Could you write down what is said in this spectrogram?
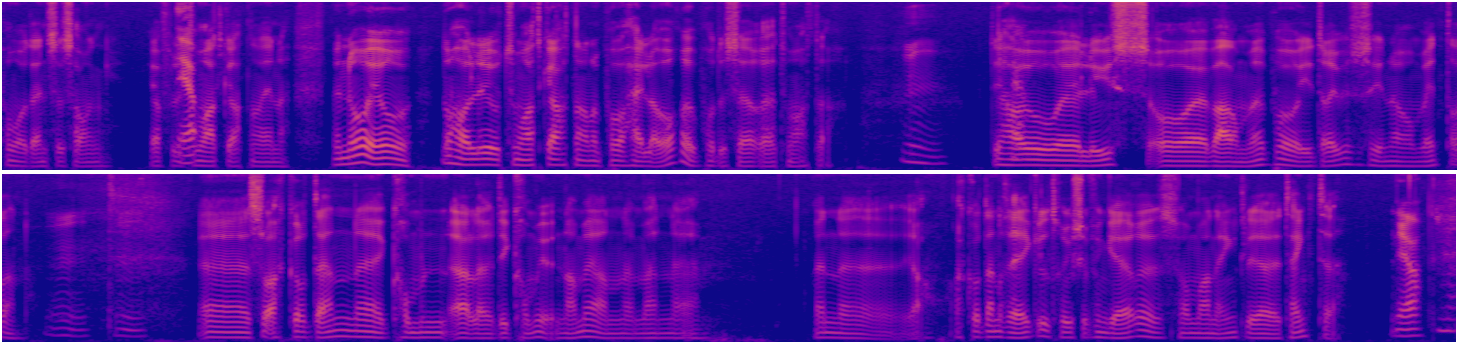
på en måte en sesong. Iallfall Ja. tomatgartneriene. Men nå, er jo, nå holder jo tomatgartnerne på hele året å produsere tomater. Mm. De har Ja. jo eh, lys og varme på i drivhusene sine om vinteren. Mm. Mm. Eh, så akkurat den eh, kommer Eller de kommer jo unna med den, men eh, Men eh, ja, akkurat den regelen tror jeg ikke fungerer som man egentlig er tenkt til. Ja. Nei.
